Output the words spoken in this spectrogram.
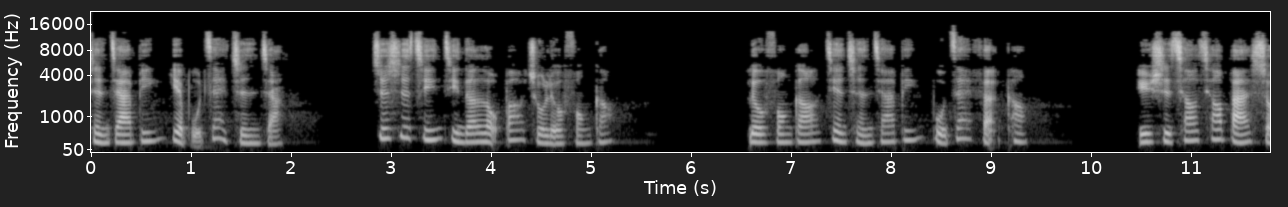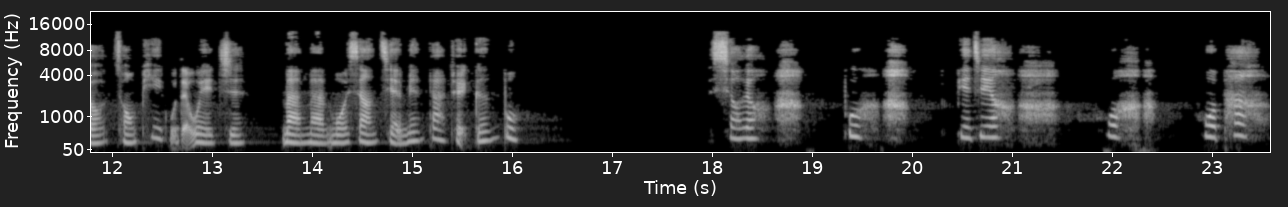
陈家斌也不再挣扎，只是紧紧地搂抱住刘峰高。刘峰高见陈家斌不再反抗。于是悄悄把手从屁股的位置慢慢摸向前面大腿根部。小刘，不，别这样，我我怕。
